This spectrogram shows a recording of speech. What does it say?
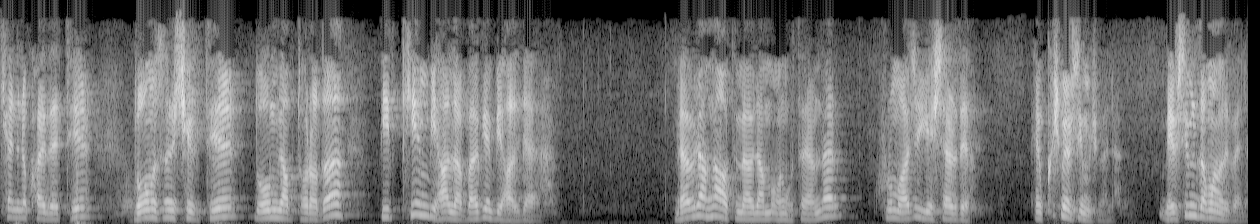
kendini kaybetti. Doğmasını çekti. Doğum yaptı orada. Bitkin bir halde, belki bir halde. Mevlam ne yaptı Mevlam onu muhteremler? Hurma ağacı yeşerdi. Hem kış mevsimiymiş böyle. Mevsim zamanıydı böyle.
